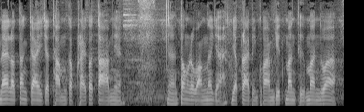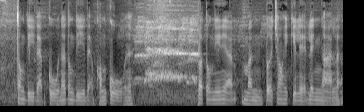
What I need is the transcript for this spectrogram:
แม้เราตั้งใจจะทำกับใครก็ตามเนี่ยนะต้องระวังนะอย่าอย่ากลายเป็นความยึดมั่นถือมั่นว่าต้องดีแบบกูนะต้องดีแบบของกูนะเพราะตรงนี้เนี่ยมันเปิดช่องให้กิเลสเล่นงานแล้ว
